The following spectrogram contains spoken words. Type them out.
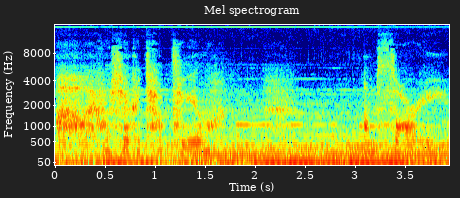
Oh, I wish I could talk to you. I'm sorry.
